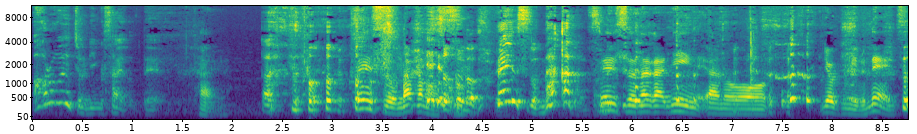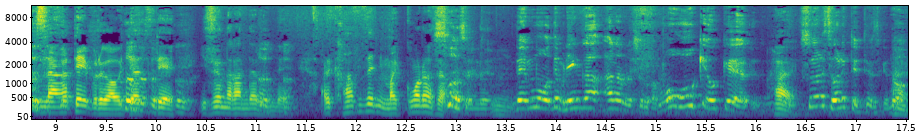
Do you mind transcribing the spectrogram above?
ROH のリングサイドっていはい。あのフェンスの中の。フェンスの中なんですよフェンスの中にあのよく見るね 長テーブルが置いてあって椅子が並んであるんであれ完全に巻き込まれますよそうですよね、でもうでもリンガーアナの人とかもう OKOK、はい。座れ座れって言ってるんですけど、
